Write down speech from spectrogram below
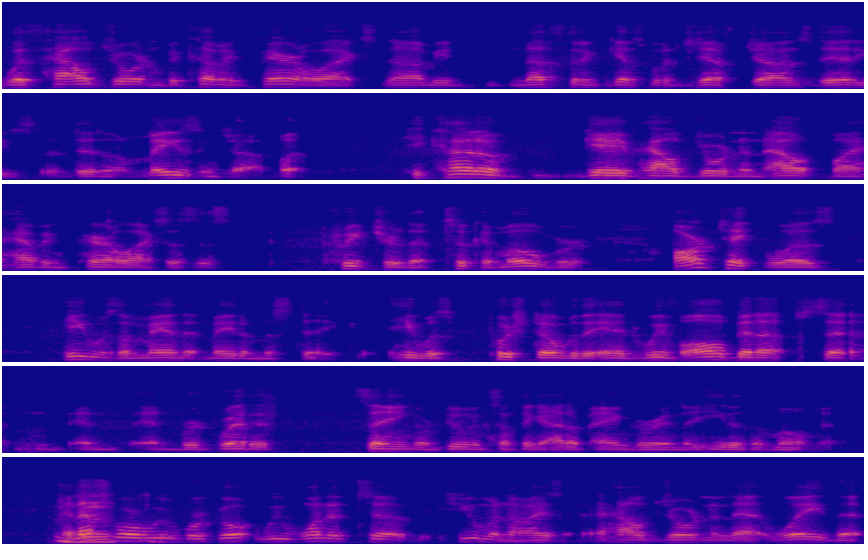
with Hal Jordan becoming Parallax, now I mean nothing against what Geoff Johns did; he's did an amazing job, but he kind of gave Hal Jordan an out by having Parallax as this creature that took him over. Our take was he was a man that made a mistake. He was pushed over the edge. We've all been upset and, and, and regretted saying or doing something out of anger in the heat of the moment. And mm-hmm. that's where we were go- we wanted to humanize Hal Jordan in that way that,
